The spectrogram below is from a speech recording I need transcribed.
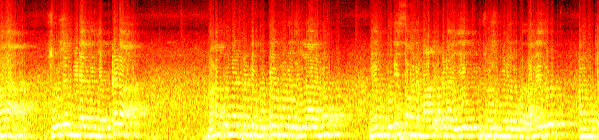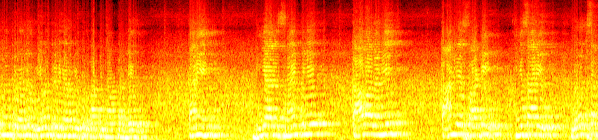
మన సోషల్ మీడియాలో కానీ ఎక్కడ మనకున్నటువంటి ముప్పై మూడు జిల్లాలను మేము కుదిస్తామనే మాట ఎక్కడ ఏ సోషల్ మీడియాలో కూడా రాలేదు. మన ముఖ్యమంత్రి గారు రేవంత్ రెడ్డి గారు ఇప్పుడు మాకు మాట్లాడలేదు. కానీ బీఆర్ఎస్ నాయకులే కావాలని కాంగ్రెస్ పార్టీ ఈసారి లోక్సభ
